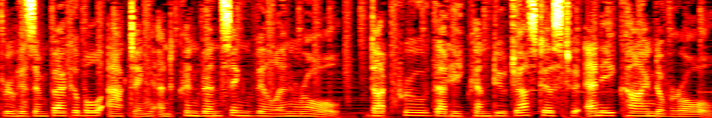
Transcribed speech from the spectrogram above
Through his impeccable acting and convincing villain role, Dutt proved that he can do justice to any kind of role.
